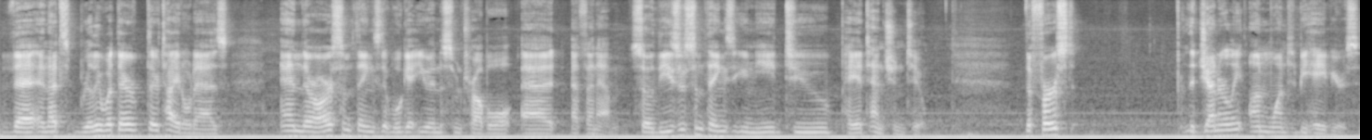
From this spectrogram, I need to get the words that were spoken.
that, and that's really what they're they're titled as. And there are some things that will get you into some trouble at FNM. So these are some things that you need to pay attention to. The first the generally unwanted behaviors.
